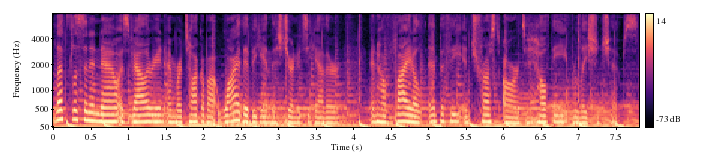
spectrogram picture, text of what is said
Let's listen in now as Valarie and Emra talk about why they began this journey together and how vital empathy and trust are to healthy relationships.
